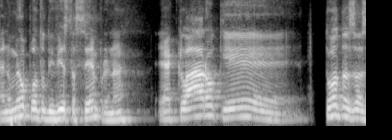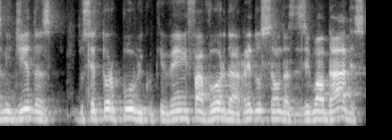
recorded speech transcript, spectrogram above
É, no meu ponto de vista, sempre, né? É claro que todas as medidas do setor público que vêm em favor da redução das desigualdades,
